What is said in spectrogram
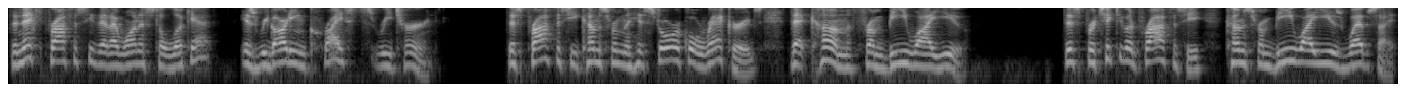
The next prophecy that I want us to look at is regarding Christ's return. This prophecy comes from the historical records that come from BYU. This particular prophecy comes from BYU's website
